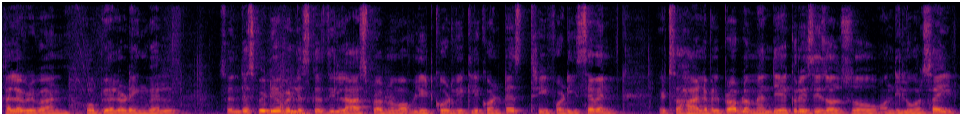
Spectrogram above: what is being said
Hello everyone, hope you all are doing well. So in this video we'll discuss the last problem of LeetCode weekly contest 347. It's a high level problem and the accuracy is also on the lower side.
